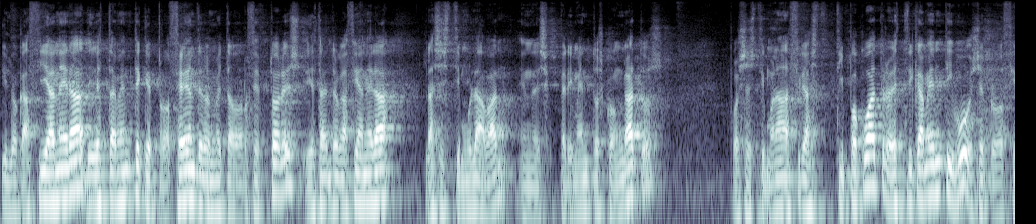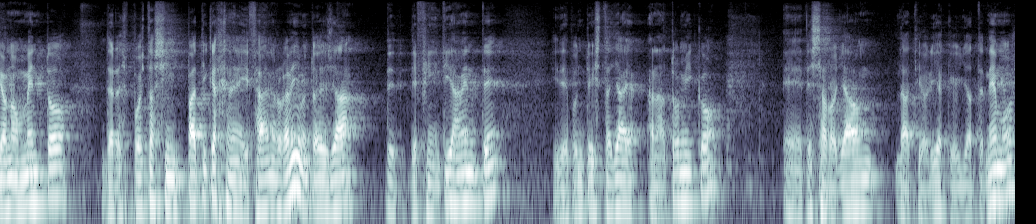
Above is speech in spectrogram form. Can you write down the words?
y lo que hacían era directamente que proceden de los metaboreceptores y directamente lo que hacían era las estimulaban en experimentos con gatos, pues estimulaban las fibras tipo 4 eléctricamente y se producía un aumento de respuesta simpática generalizada en el organismo. Entonces ya definitivamente y desde el punto de vista ya anatómico, eh, desarrollaron la teoría que hoy ya tenemos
